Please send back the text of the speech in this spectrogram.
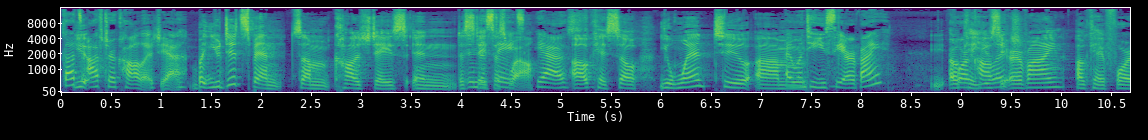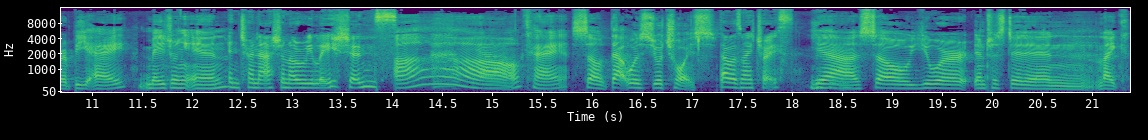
That's You- after college, yeah. but you did spend some college days in the the States as well. yes. Oh, okay, so you went to um, I went to UC Irvine, okay. UC Irvine. Okay, for a BA, majoring in. international relations. Ah, okay. So that was your choice. That was my choice. Yeah. So you were interested in like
